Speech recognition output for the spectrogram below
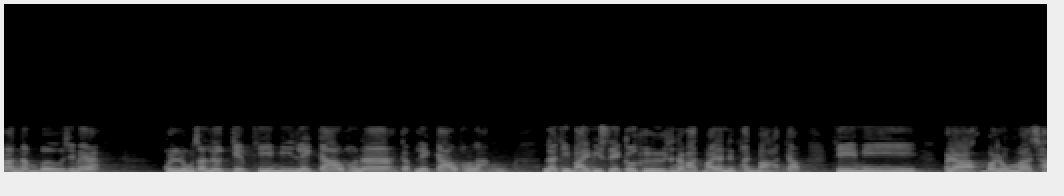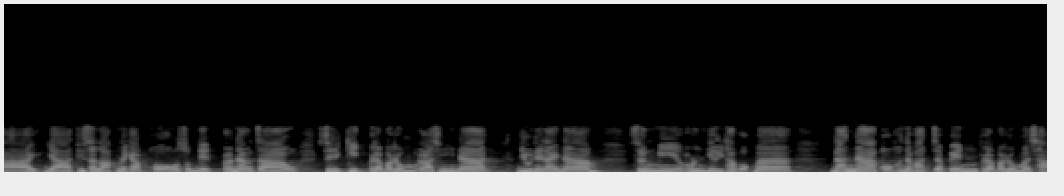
รันนัมเบอร์ใช่ไหมฮะ คุณลุงจะเลือกเก็บที่มีเลข 9 ข้างหน้ากับเลข 9 ข้างหลัง และที่ใบพิเศษก็คือธนบัตรใบละ1,000 บาทครับที่มีพระบรมมาฉายาธิสลักษณ์นะครับของสมเด็จพระนางเจ้า สิริกิติ์พระบรมราชินีนาถอยู่ในลายน้ำซึ่งมีรุ่นเดียวที่ทำออกมา ด้านหน้าของธนบัตรจะเป็นพระบรมมาฉา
